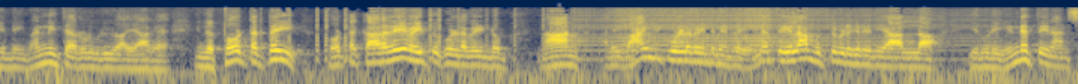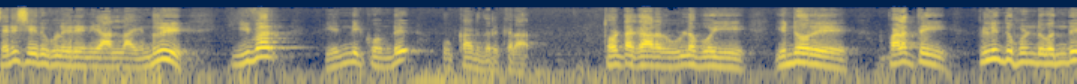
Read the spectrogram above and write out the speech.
என்னை மன்னித்து அருள் புரிவாயாக இந்த தோட்டத்தை தோட்டக்காரரே வைத்துக் கொள்ள வேண்டும். நான் அதை வாங்கிக் கொள்ள வேண்டும் என்ற எண்ணத்தை எல்லாம் விட்டு விடுகிறேன் யா அல்லா என்னுடைய எண்ணத்தை நான் சரி செய்து கொள்கிறேன் யா அல்லா என்று இவர் எண்ணிக்கொண்டு உட்கார்ந்திருக்கிறார். தோட்டக்காரர் உள்ள போய் இன்னொரு பழத்தை பிழிந்து கொண்டு வந்து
